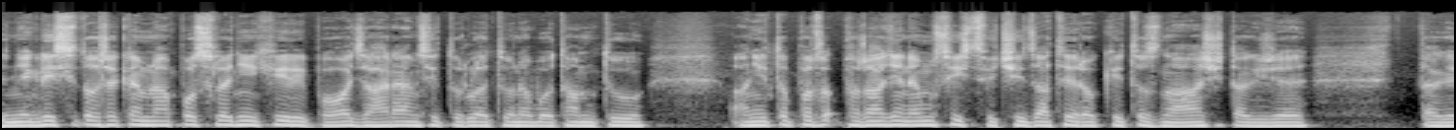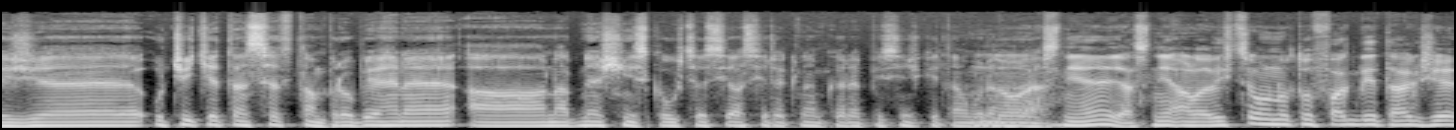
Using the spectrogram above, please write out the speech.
Někdy si to řekneme na poslední chvíli, pojď, zahrajeme si tuhle tu nebo tamtu. Ani to poř- pořádně nemusíš cvičit, za ty roky to znáš, takže, takže určitě ten set tam proběhne a na dnešní zkoušce si asi řekneme, které písničky tam budeme No jasně, jasně, ale víš co, ono to fakt je tak, že,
